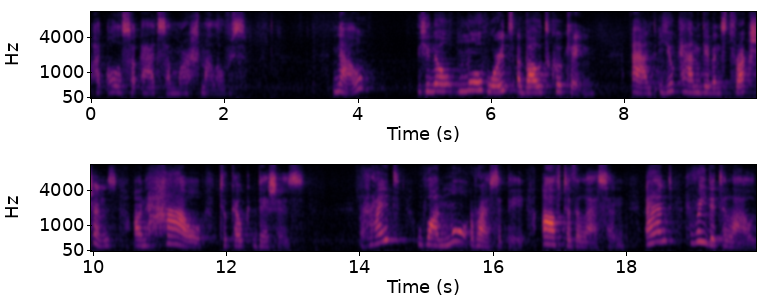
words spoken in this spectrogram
I also add some marshmallows. Now, you know more words about cooking and you can give instructions on how to cook dishes. Write one more recipe after the lesson and read it aloud.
